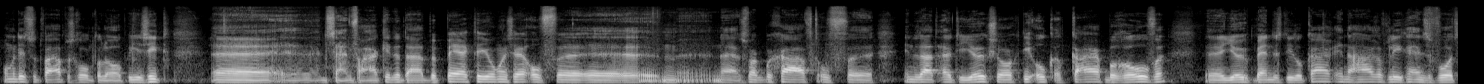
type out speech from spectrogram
om met dit soort wapens rond te lopen. Je ziet, het zijn vaak inderdaad beperkte jongens, hè, of eh, eh, nou ja, zwakbegaafd, of eh, inderdaad uit de jeugdzorg die ook elkaar beroven. Eh, jeugdbendes die elkaar in de haren vliegen enzovoort.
